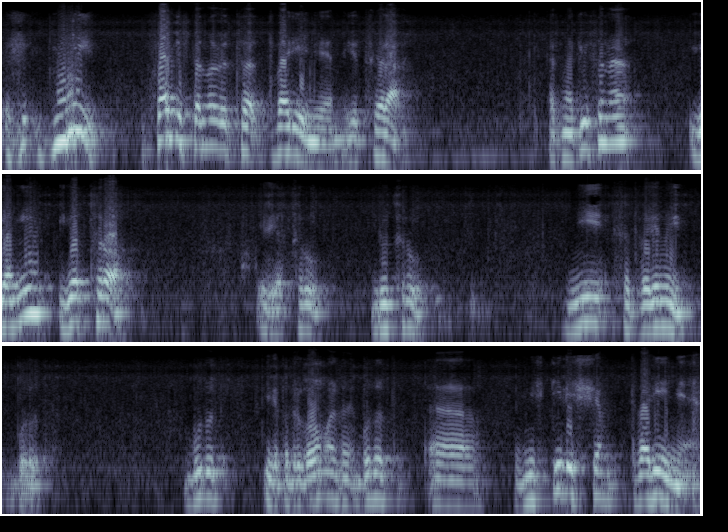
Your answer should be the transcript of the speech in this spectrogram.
дни сами становятся творением Яцера. Как написано, Ямин Йоцро, или Йоцру, Юцру. Дни сотворены будут. Будут, или по-другому можно, будут э, вместилищем творения.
